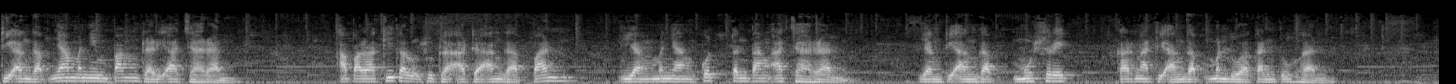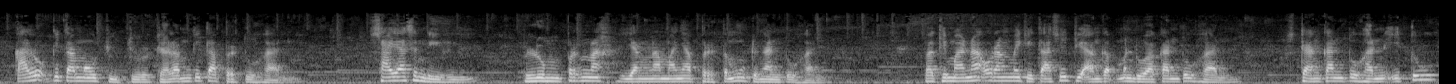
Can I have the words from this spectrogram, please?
dianggapnya menyimpang dari ajaran. Apalagi kalau sudah ada anggapan yang menyangkut tentang ajaran yang dianggap musyrik karena dianggap menduakan Tuhan. Kalau kita mau jujur dalam kita bertuhan saya sendiri belum pernah yang namanya bertemu dengan Tuhan Bagaimana orang meditasi dianggap menduakan Tuhan? Sedangkan Tuhan itu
